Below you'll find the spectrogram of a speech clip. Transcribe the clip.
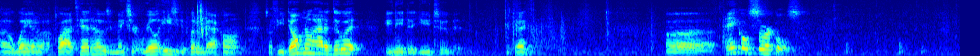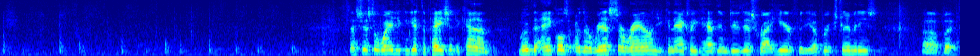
uh, way to apply TED hose. It makes it real easy to put them back on. So if you don't know how to do it, you need to YouTube it. Okay? Uh, ankle circles. That's just a way you can get the patient to kind of move the ankles or the wrists around. You can actually have them do this right here for the upper extremities. Uh, but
